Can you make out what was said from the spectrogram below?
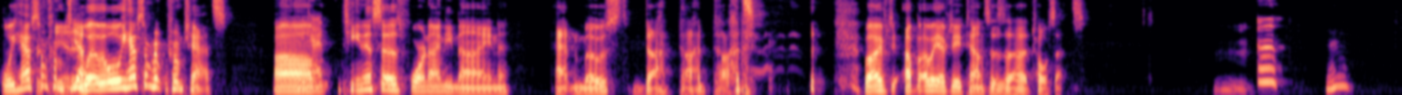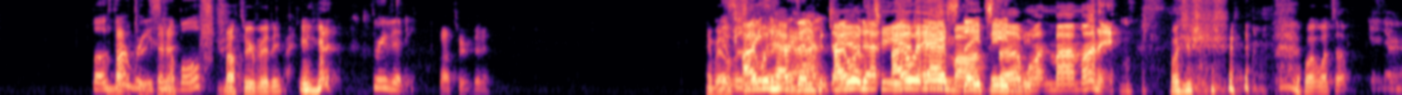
We have For some from TNA. well, well, we have some from, from chats. Um, Okay. Tina says four ninety nine at most. Dot dot dot. well, FJ, uh, by the way, FJ Town says uh, twelve cents. Hmm. Both About are 350. reasonable. About three fifty. 350. About three fifty. Anybody else? It's I would have them. I would. Damn a- I would TNA ask they paid me. wanting my money. What- what, what's up? Is there an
